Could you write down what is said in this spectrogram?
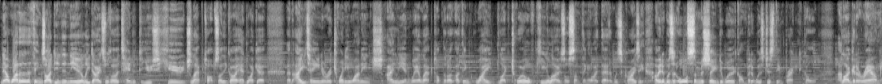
Now, one of the things I did in the early days was I tended to use huge laptops. I think I had like a an 18 or a 21 inch Alienware laptop that I, I think weighed like 12 kilos or something like that. It was crazy. I mean, it was an awesome machine to work on, but it was just impractical lug it around.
